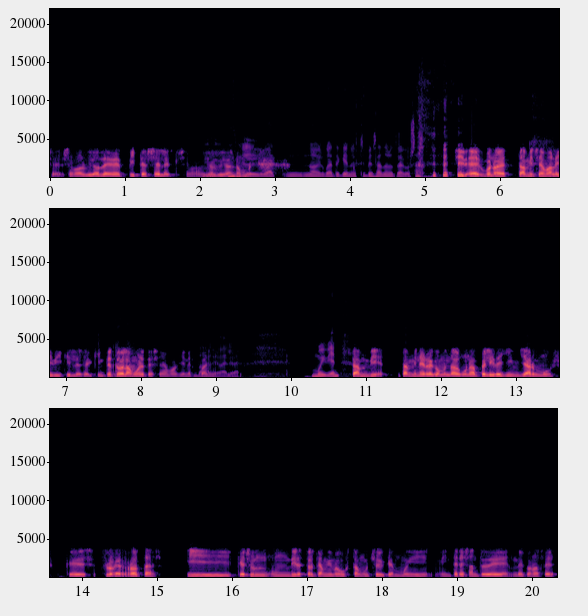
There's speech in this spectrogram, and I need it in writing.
se, se me ha olvidado de Peter Sellers, se me había olvidado el nombre. El guat- no, el guateque no, estoy pensando en otra cosa. Sí, eh, bueno, es- también se llama Lady Killers, el Quinteto de la Ah. Muerte se llama aquí en España. Vale, vale, vale. Muy bien. También, también he recomendado alguna peli de Jim Jarmusch, que es Flores Rotas, y que es un, un director que a mí me gusta mucho y que es muy interesante de, de conocer.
